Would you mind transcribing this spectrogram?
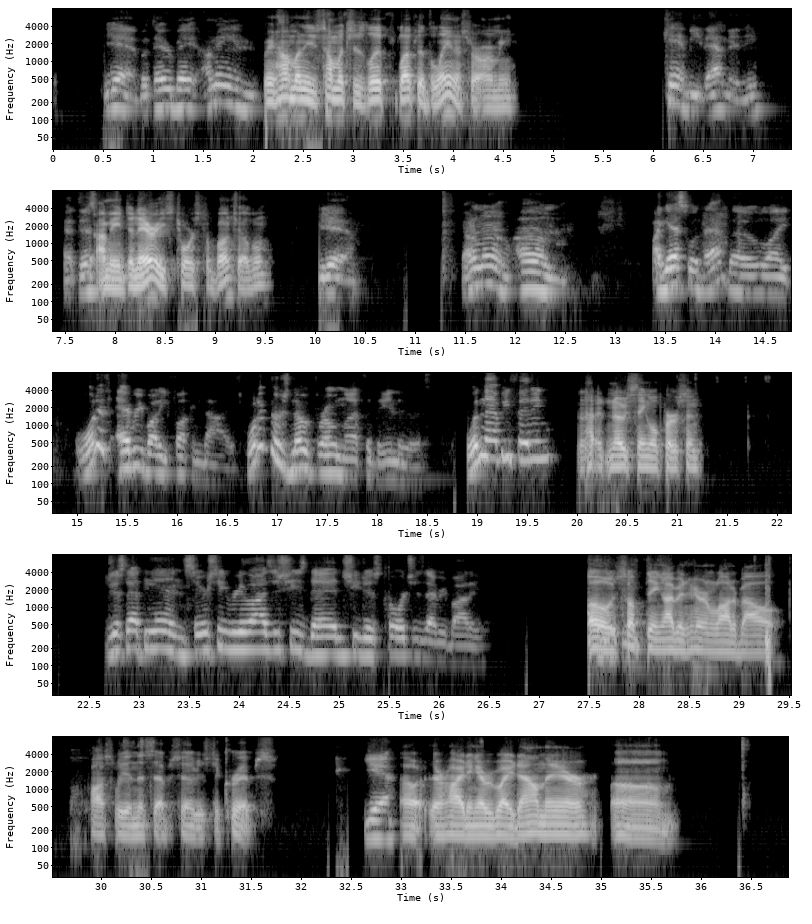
Yeah, but they're ba- I mean, I mean, how many? How much is left left of the Lannister army? can't be that many at this. I mean, Daenerys torched a bunch of them. Yeah. I don't know. Um, I guess with that though, like, what if everybody fucking dies? What if there's no throne left at the end of this? Wouldn't that be fitting? No single person. Just at the end, Cersei realizes she's dead. She just torches everybody. Oh, something I've been hearing a lot about, possibly in this episode, is the crypts. Yeah. Uh, they're hiding everybody down there. Um,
